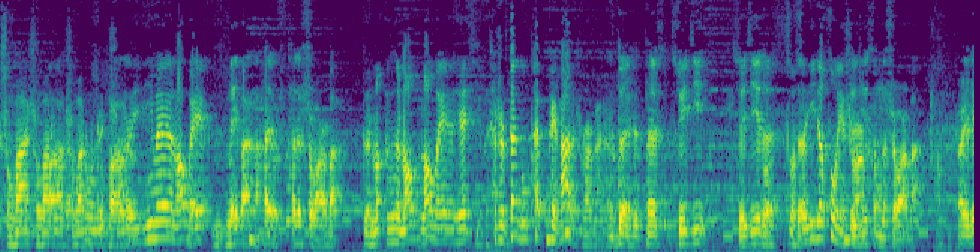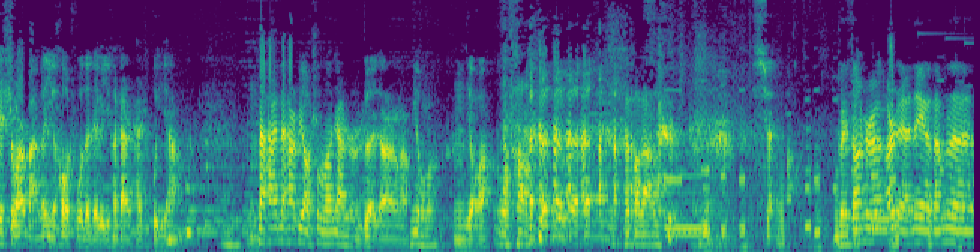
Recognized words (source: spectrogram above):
首发首发首发中首发因为老美美版的，还有它的试玩版。对老那个老老美也喜欢，它是单独配配发的试玩版，对，是它随机随机的，哦随机就送一随机送的试玩版，而且这试玩版跟以后出的这个银河战士还是不一样的。那还那还是比较收藏价值的。对，当然了，你有吗？嗯，有啊。我操，太操蛋了。炫耀。对，当时而且那个咱们的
